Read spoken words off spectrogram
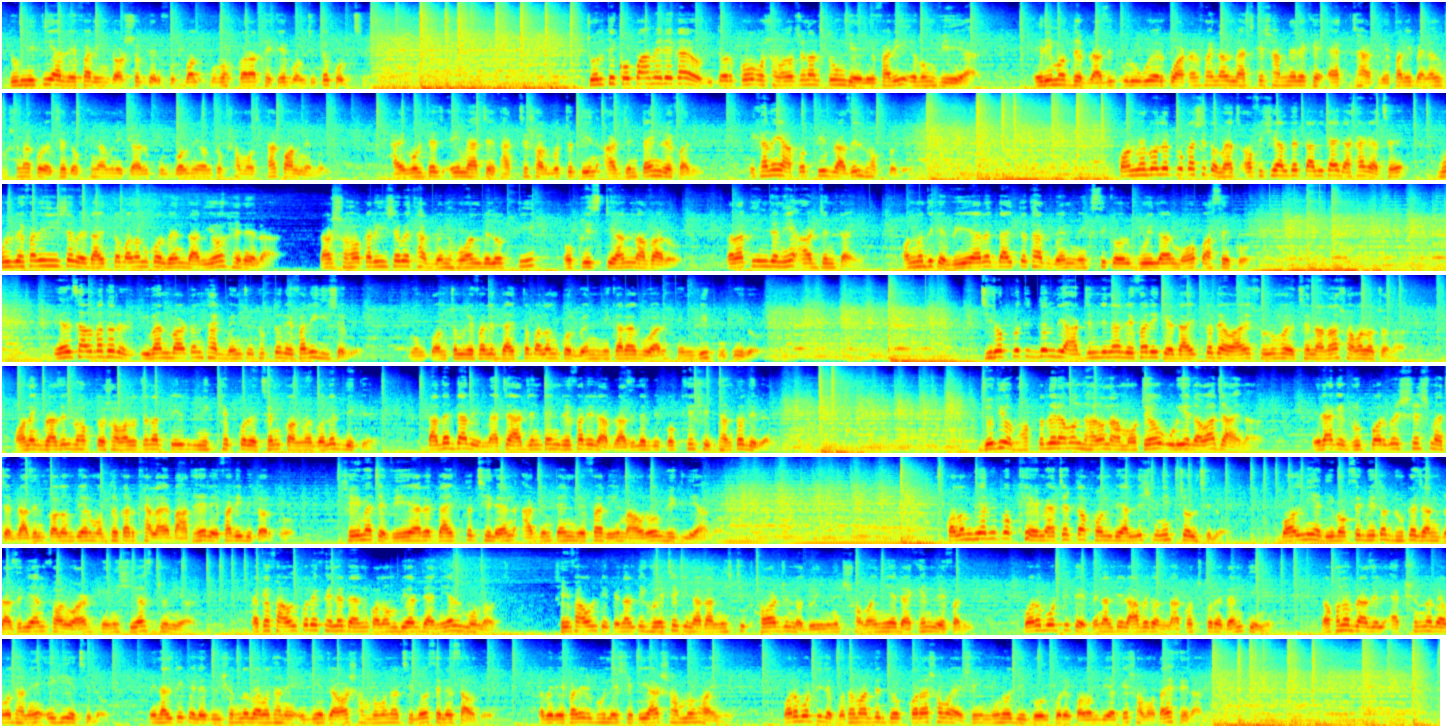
দুর্নীতি আর রেফারিং দর্শকদের ফুটবল উপভোগ করা থেকে বঞ্চিত করছে। চলতি কোপা আমেরিকায়ও বিতর্ক ও সমালোচনার তুঙ্গে রেফারি এবং ভিএআর। এরই মধ্যে ব্রাজিল উরুগুয়ের কোয়ার্টার ফাইনাল ম্যাচকে সামনে রেখে এক ঝাঁক রেফারি প্যানেল ঘোষণা করেছে দক্ষিণ আমেরিকার ফুটবল নিয়ন্ত্রক সংস্থা কনমেবল হাই ভোল্টেজ এই ম্যাচে থাকছে সর্বোচ্চ তিন আর্জেন্টাইন রেফারি। এখানেই আপত্তি ব্রাজিল ভক্তদের। কনমেবলের প্রকাশিত ম্যাচ অফিসিয়ালদের তালিকায় দেখা গেছে, মূল রেফারি হিসেবে দায়িত্ব পালন করবেন দারিও হেরেরা। তার সহকারী হিসেবে থাকবেন হুয়ান বেলোত্তি ও ক্রিস্টিয়ান নাভারো। তারা তিনজনই আর্জেন্টাইন। অন্যদিকে ভিএআরের দায়িত্বে থাকবেন মেক্সিকোর গুইলারমো পাসেকো। এল সালভাদরের ইভান বার্টন থাকবেন চতুর্থ রেফারি হিসেবে এবং পঞ্চম রেফারির দায়িত্ব পালন করবেন নিকারাগুয়ার হেনরি পুপিরো। চিরপ্রতিদ্বন্দ্বী আর্জেন্টিনার রেফারিকে দায়িত্ব দেওয়ায় শুরু হয়েছে নানা সমালোচনা। অনেক ব্রাজিল ভক্ত সমালোচনার তীর নিক্ষেপ করেছেন কনমেবলের দিকে। তাদের দাবি, ম্যাচে আর্জেন্টাইন রেফারিরা ব্রাজিলের বিপক্ষে সিদ্ধান্ত দেবেন। যদিও ভক্তদের এমন ধারণা মোটেও উড়িয়ে দেওয়া যায় না। এর আগে গ্রুপ পর্বের শেষ ম্যাচে ব্রাজিল কলম্বিয়ার মধ্যকার খেলায় বাঁধে রেফারি বিতর্ক। সেই ম্যাচে ভিএআরের দায়িত্ব ছিলেন আর্জেন্টাইন রেফারি মাউরো ভিগলিয়ানো। কলম্বিয়ার বিপক্ষে ম্যাচের তখন বিয়াল্লিশ মিনিট চলছিল। বল নিয়ে ডি বক্সের ভিতর ঢুকে যান ব্রাজিলিয়ান ফরওয়ার্ড ভিনিসিয়াস জুনিয়র। তাকে ফাউল করে ফেলে দেন কলম্বিয়ার ড্যানিয়েল মুনোজ। সেই ফাউলটি পেনাল্টি হয়েছে কিনা তা নিশ্চিত হওয়ার জন্য দুই মিনিট সময় নিয়ে দেখেন রেফারি। পরবর্তীতে পেনাল্টির আবেদন নাকচ করে দেন তিনি। তখনও ব্রাজিল এক শূন্য ব্যবধানে এগিয়ে ছিল। পেনাল্টি পেলে দুই শূন্য ব্যবধানে এগিয়ে যাওয়ার সম্ভাবনা ছিল সেলে সাউদের তবে রেফারির ভুলে সেটি আর সম্ভব হয়নি। পরবর্তীতে প্রথমার্ধে যোগ করার সময়ে সেই মুনোজি গোল করে কলম্বিয়াকে সমতায় ফেরান।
